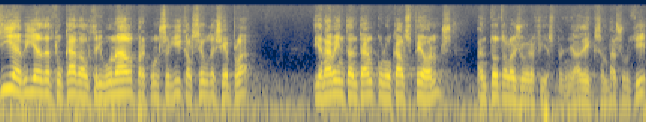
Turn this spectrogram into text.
qui havia de tocar del tribunal per aconseguir que el seu deixeble i anava intentant col·locar els peons en tota la geografia espanyola. Ja dic, se'n va sortir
